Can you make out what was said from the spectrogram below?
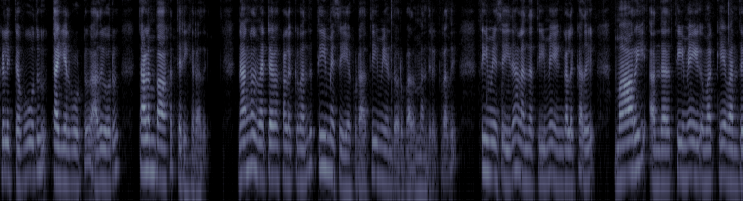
கிழித்த போது தையல் போட்டு அது ஒரு தளம்பாக தெரிகிறது. நாங்கள் மற்றவர்களுக்கு வந்து தீமை செய்யக்கூடாது. தீமை என்ற ஒரு பதம் வந்திருக்கிறது. தீமை செய்தால் அந்த தீமை எங்களுக்கு அது மாறி அந்த தீமை எமக்கே வந்து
